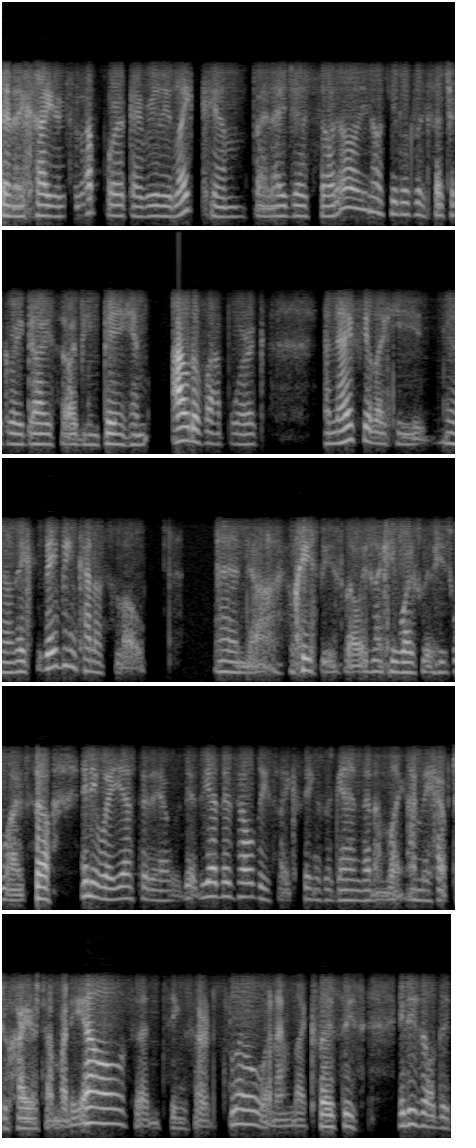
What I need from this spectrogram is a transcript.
that I hired for Upwork. I really like him, but I just thought, oh, you know, he looks like such a great guy, so I've been paying him out of Upwork and I feel like he, you know, they they've been kind of slow, and uh he's been slow. It's like he works with his wife. So anyway, yesterday, I, yeah, there's all these like things again that I'm like I may have to hire somebody else, and things are slow, and I'm like, so it's this, it is all the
